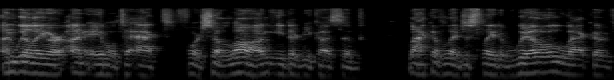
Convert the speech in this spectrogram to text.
unwilling or unable to act for so long, either because of lack of legislative will, lack of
